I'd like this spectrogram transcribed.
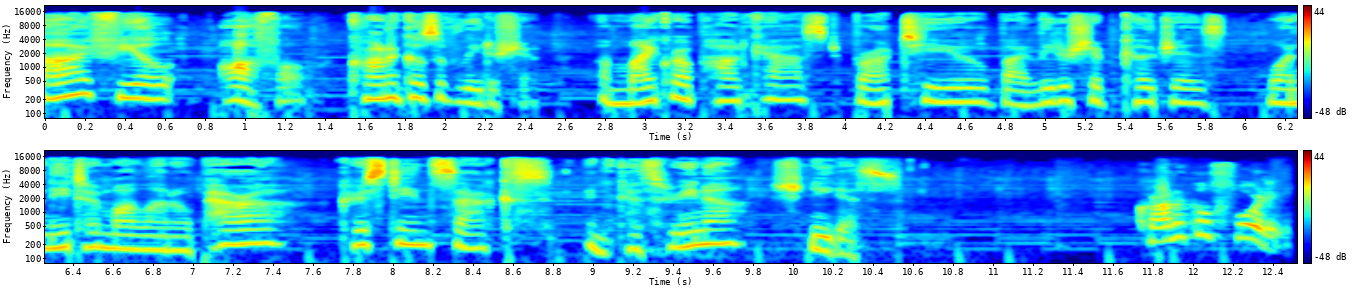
I Feel Awful Chronicles of Leadership, a micro podcast brought to you by leadership coaches Juanita Molano Parra, Christine Sachs, and Katharina Schneegas. Chronicle 40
